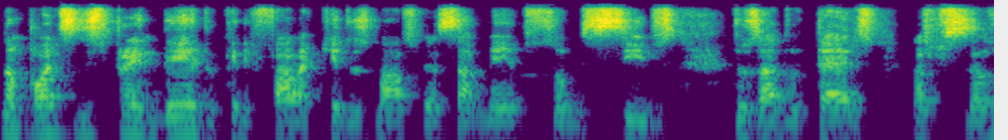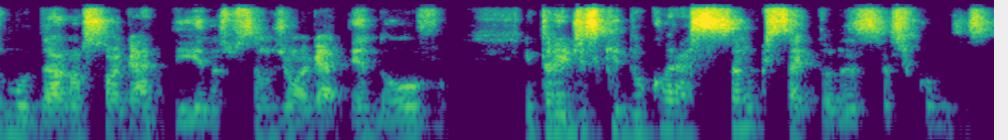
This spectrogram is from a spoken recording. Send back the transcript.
Não pode se desprender do que ele fala aqui dos maus pensamentos, dos homicídios, dos adultérios. Nós precisamos mudar nosso HD, nós precisamos de um HD novo. Então ele diz que do coração que sai todas essas coisas.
